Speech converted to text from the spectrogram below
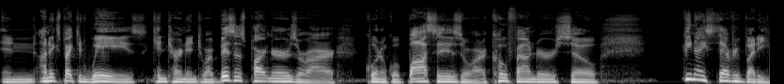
in unexpected ways can turn into our business partners or our quote unquote bosses or our co-founders. So be nice to everybody.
